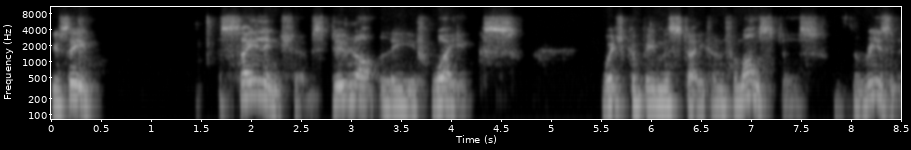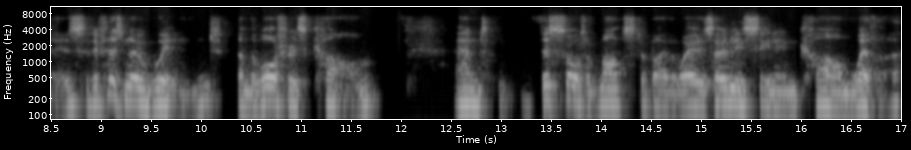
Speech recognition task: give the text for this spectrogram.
You see, sailing ships do not leave wakes which could be mistaken for monsters. The reason is that if there's no wind and the water is calm, and this sort of monster, by the way, is only seen in calm weather,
